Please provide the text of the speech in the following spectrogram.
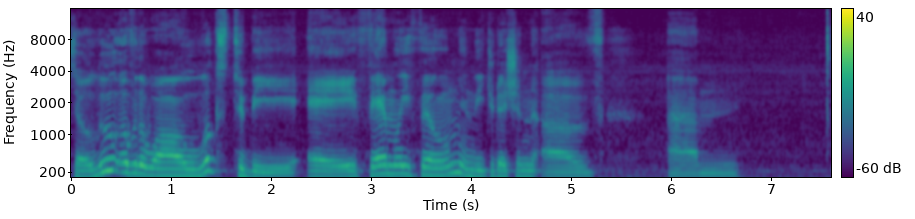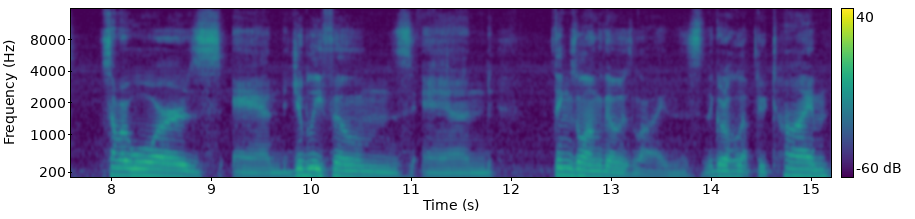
So, Lu Over the Wall looks to be a family film in the tradition of um, Summer Wars and Ghibli films and things along those lines. The Girl Who Leapt Through Time.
